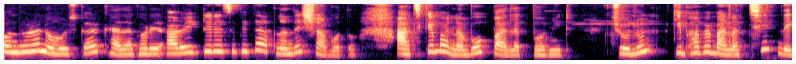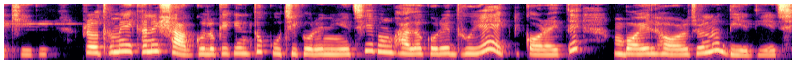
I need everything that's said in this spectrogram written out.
বন্ধুরা, নমস্কার। খেলাঘরের আরও একটি রেসিপিতে আপনাদের স্বাগত। আজকে বানাবো পালক পনির। চলুন কীভাবে বানাচ্ছি দেখিয়ে দিই। প্রথমে এখানে শাকগুলোকে কিন্তু কুচি করে নিয়েছি এবং ভালো করে ধুয়ে একটি কড়াইতে বয়েল হওয়ার জন্য দিয়ে দিয়েছি।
